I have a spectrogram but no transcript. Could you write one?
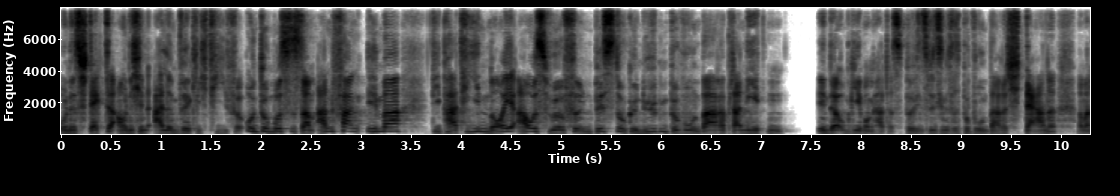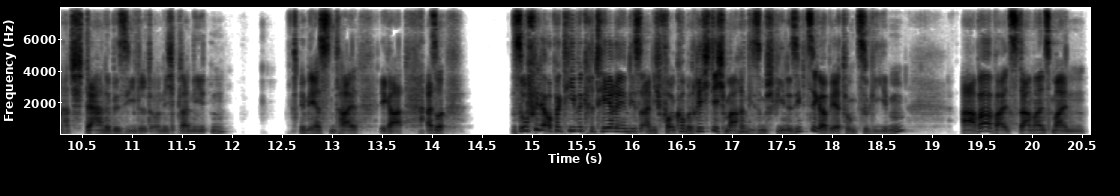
Und es steckte auch nicht in allem wirklich Tiefe. Und du musstest am Anfang immer die Partie neu auswürfeln, bis du genügend bewohnbare Planeten in der Umgebung hattest. Bezieh- Beziehungsweise bewohnbare Sterne, weil man hat Sterne besiedelt und nicht Planeten. Im ersten Teil. Egal. Also, so viele objektive Kriterien, die es eigentlich vollkommen richtig machen, diesem Spiel eine 70er-Wertung zu geben. Aber weil es damals mein,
